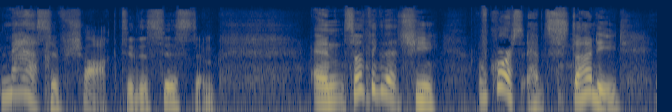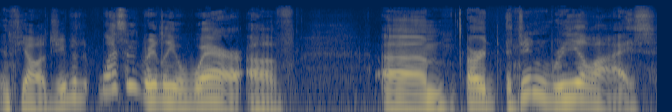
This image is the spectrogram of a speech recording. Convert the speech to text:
massive shock to the system. And something that she, of course, had studied in theology, but wasn't really aware of, um, or didn't realize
